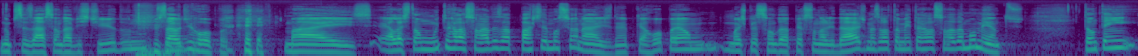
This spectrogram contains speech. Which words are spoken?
não precisasse andar vestido, não precisava de roupa. Mas elas estão muito relacionadas a partes emocionais, né? porque a roupa é um, uma expressão da personalidade, mas ela também está relacionada a momentos. Então, tem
